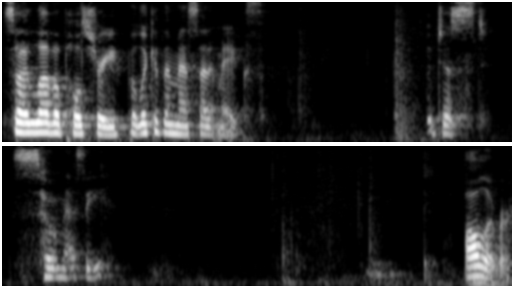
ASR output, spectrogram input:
So I love upholstery, but look at the mess that it makes. Just so messy. All over.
